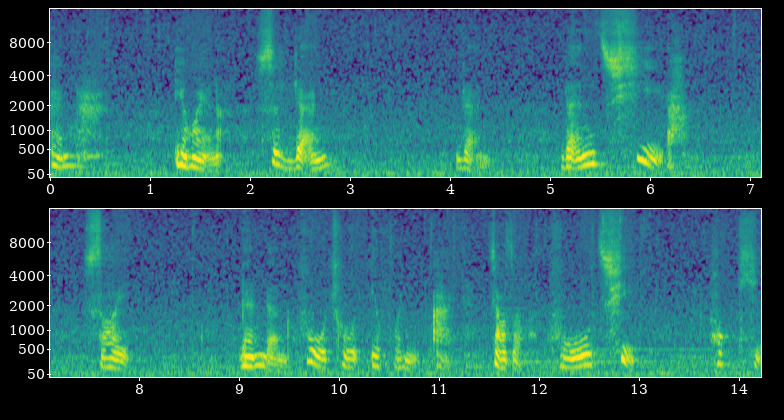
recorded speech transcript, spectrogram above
恩啊，因为呢是人，人，人气啊，所以人人付出一份爱，叫做福气，福气，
